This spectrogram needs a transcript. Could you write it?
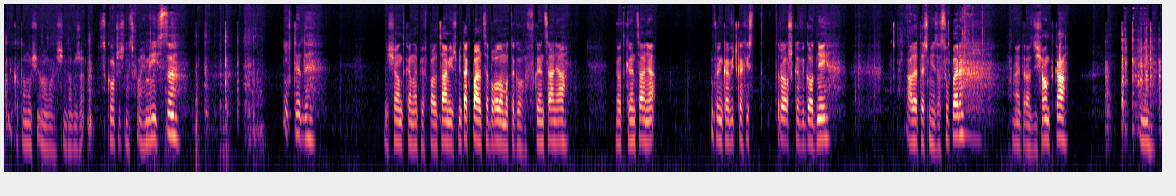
Tylko to musi, o właśnie, dobrze, skoczyć na swoje miejsce. I wtedy dziesiątka najpierw palcami. Już mi tak palce bolą od tego wkręcania i odkręcania. W rękawiczkach jest troszkę wygodniej, ale też nie za super. No i teraz dziesiątka. I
